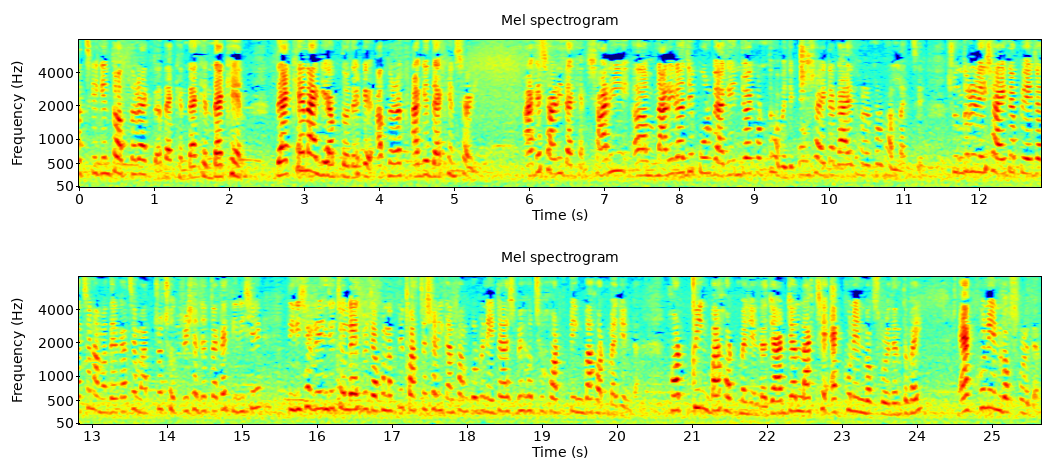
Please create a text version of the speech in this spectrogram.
আজকে কিন্তু আপনারা একটা, দেখেন দেখেন দেখেন। দেখেন আগে আপনাদেরকে, আপনারা আগে দেখেন শাড়ি। আগে শাড়ি দেখেন। শাড়ি নারীরা যে পরবে আগে এনজয় করতে হবে যে কোন শাড়িটা গায়ে ধরার পর ভালো লাগছে। সুন্দরের এই শাড়িটা পেয়ে যাচ্ছেন আমাদের কাছে মাত্র ছত্রিশ হাজার টাকায়। তিরিশে তিরিশের রেঞ্জে চলে আসবে যখন আপনি পাঁচটা শাড়ি কনফার্ম করবেন এটা আসবে হচ্ছে হট পিঙ্ক বা হট ম্যাজেন্ডা হট পিঙ্ক বা হট ম্যাজেন্ডা যার যার লাগছে এক্ষুনি ইনবক্স করে দেন তো ভাই। এক্ষুনি ইনবক্স করে দেন।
